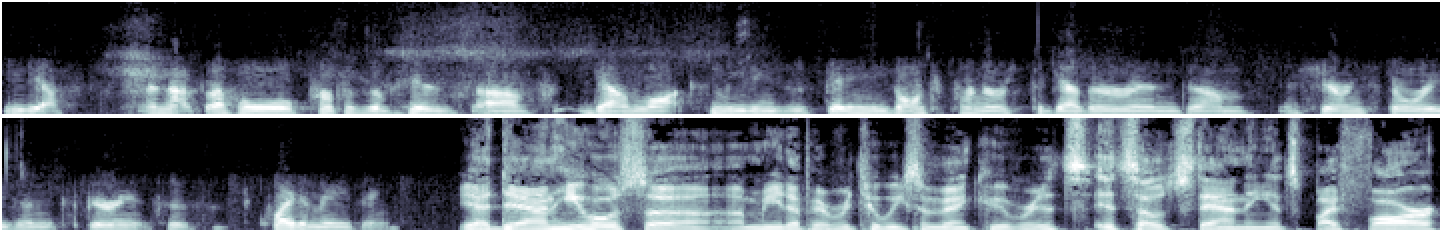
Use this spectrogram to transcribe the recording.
Yes, and that's the whole purpose of his uh, Dan Lok's meetings is getting these entrepreneurs together and um, and sharing stories and experiences. It's quite amazing. Yeah, Dan, he hosts a, a, meetup every two weeks in Vancouver. It's it's outstanding. It's by far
